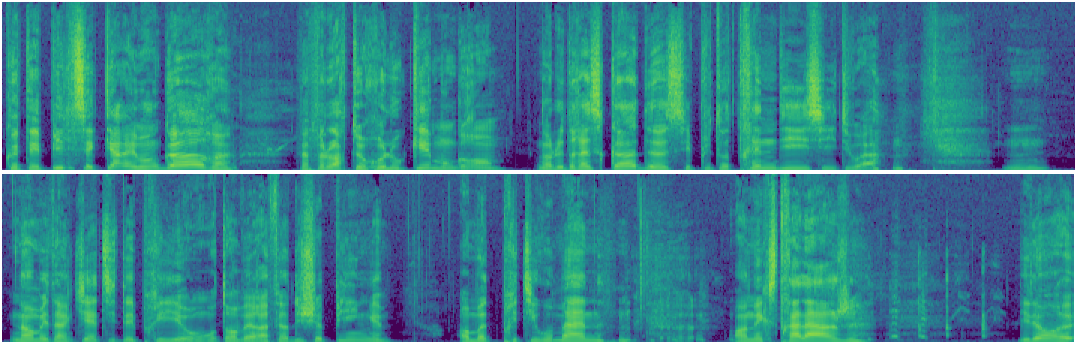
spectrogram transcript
Côté pile, c'est carrément gore Va falloir te relooker, mon grand. Dans le dress code, euh, c'est plutôt trendy ici, tu vois. Hmm? Non, mais t'inquiète, si t'es pris, on t'enverra faire du shopping. En mode Pretty Woman. en extra large. Dis donc, euh,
